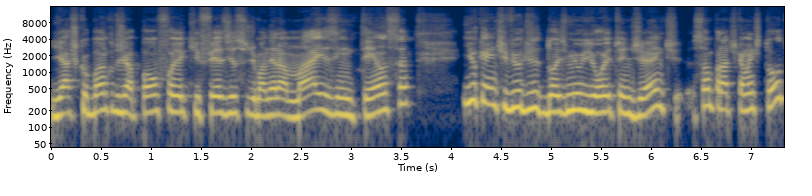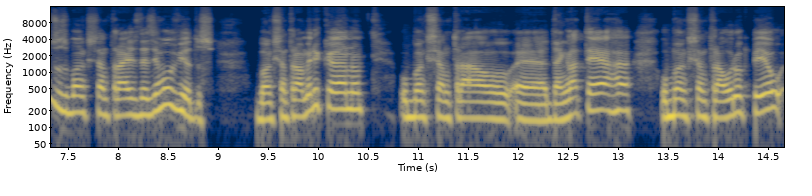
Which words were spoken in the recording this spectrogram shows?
E acho que o Banco do Japão foi o que fez isso de maneira mais intensa. E o que a gente viu de 2008 em diante são praticamente todos os bancos centrais desenvolvidos. Banco Central americano, o Banco Central é, da Inglaterra, o Banco Central Europeu,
